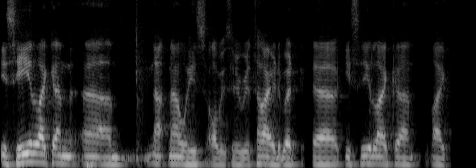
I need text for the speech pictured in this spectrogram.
is he like an um, not now he's obviously retired but uh, is he like a like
